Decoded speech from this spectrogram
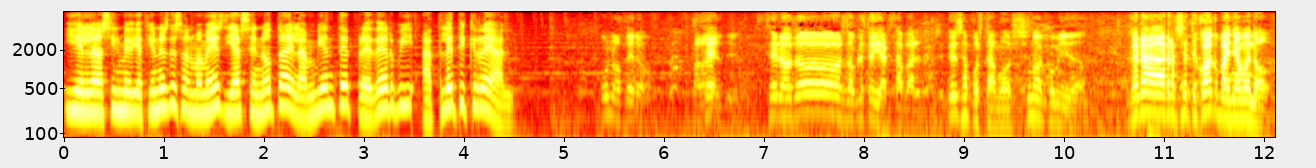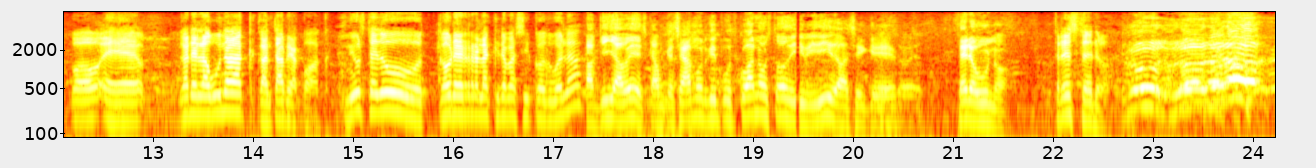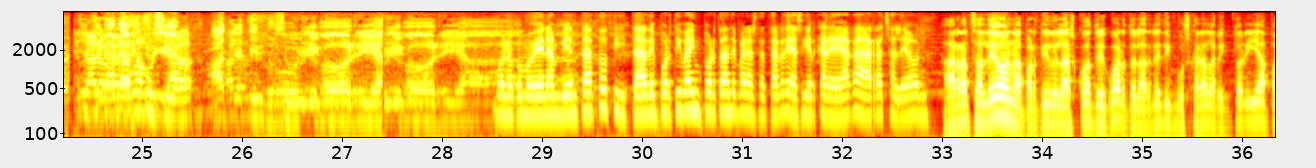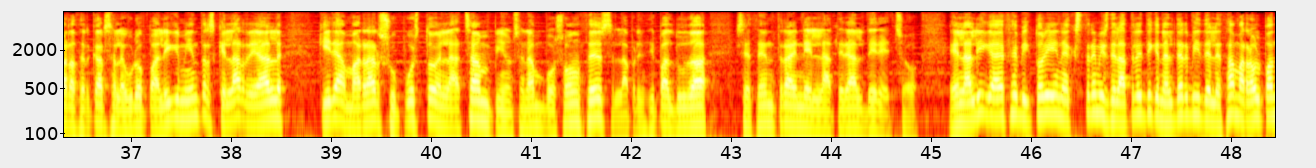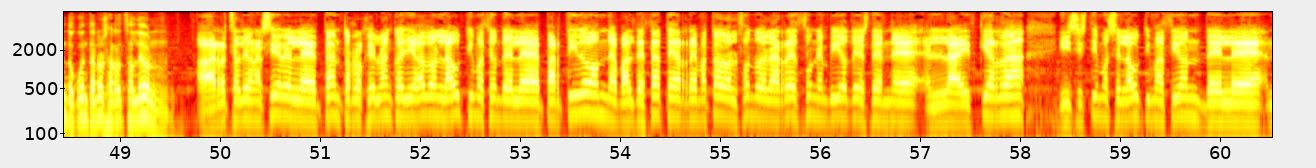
Y en las inmediaciones de San Mamés ya se nota el ambiente pre-derby Athletic Real. 1-0 para 0-2, dobleto y Arzabal. Entonces apostamos. Una comida. Gara arrasetekoak, baina, bueno, bo, eh, gare lagunak kantabriakoak. Ni uste dut gaur erralak irabaziko duela. Aquí ya ves, que aunque seamos guipuzcoanos, todo dividido, así que 0-1. 3-0. Bueno, como ven, ambientazo, cita deportiva importante para esta tarde. Así Careaga, a Racha León. A Racha León, a partir de las 4 y cuarto, el Athletic buscará la victoria para acercarse a la Europa League, mientras que la Real quiere amarrar su puesto en la Champions. En ambos once, la principal duda se centra en el lateral derecho. En la Liga F, victoria in extremis del Athletic en el derby de Lezama. Raúl Pando, cuéntanos a Racha León. A Racha León, así el tanto rojo y blanco ha llegado en la última acción del eh, partido. Valdezate ha rematado al fondo de la red un envío desde eh, la izquierda. Insistimos en la última acción del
